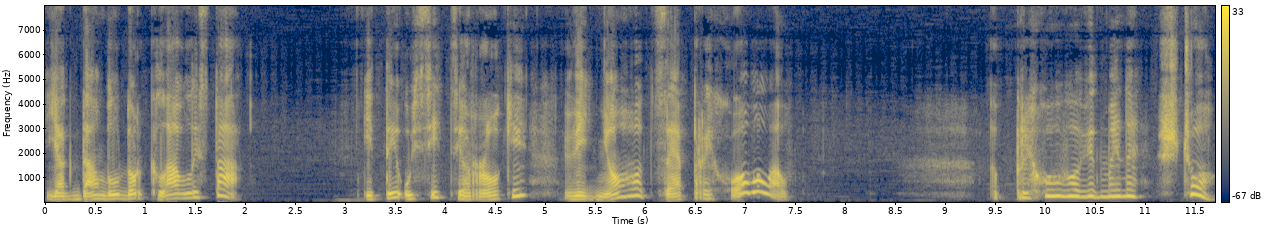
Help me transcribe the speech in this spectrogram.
як Дамблдор клав листа. І ти усі ці роки від нього це приховував? Приховував від мене що?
